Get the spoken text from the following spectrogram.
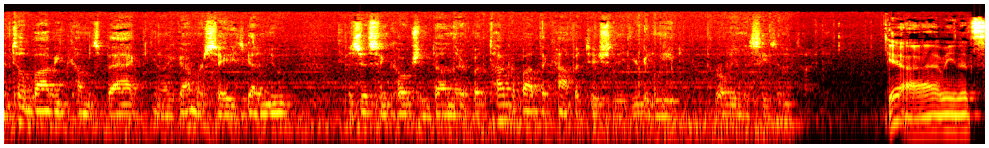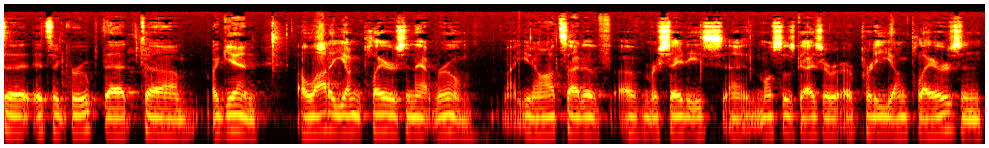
until Bobby comes back, you know, you got Marcedes, got a new position coach and done there. But talk about the competition that you're going to need early in the season. Yeah, I mean it's a it's a group that um, again a lot of young players in that room. You know, outside of of Marcedes, uh, most of those guys are, are pretty young players, and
